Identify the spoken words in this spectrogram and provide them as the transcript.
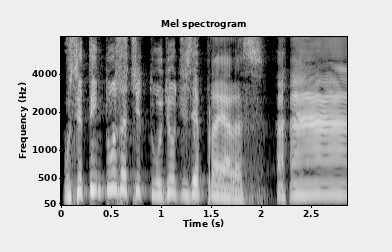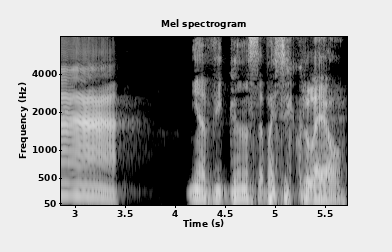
Você tem duas atitudes, ou dizer para elas, minha vingança vai ser cruel.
